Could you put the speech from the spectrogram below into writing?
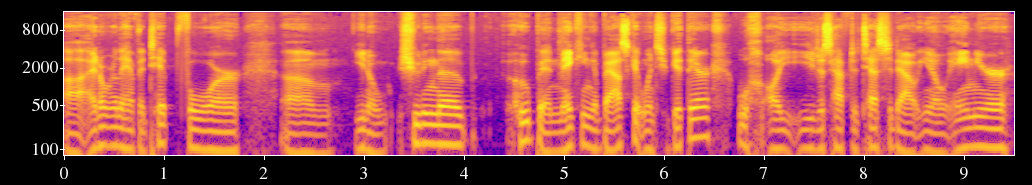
Uh, I don't really have a tip for um, you know shooting the hoop and making a basket once you get there well you just have to test it out. You know aim your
